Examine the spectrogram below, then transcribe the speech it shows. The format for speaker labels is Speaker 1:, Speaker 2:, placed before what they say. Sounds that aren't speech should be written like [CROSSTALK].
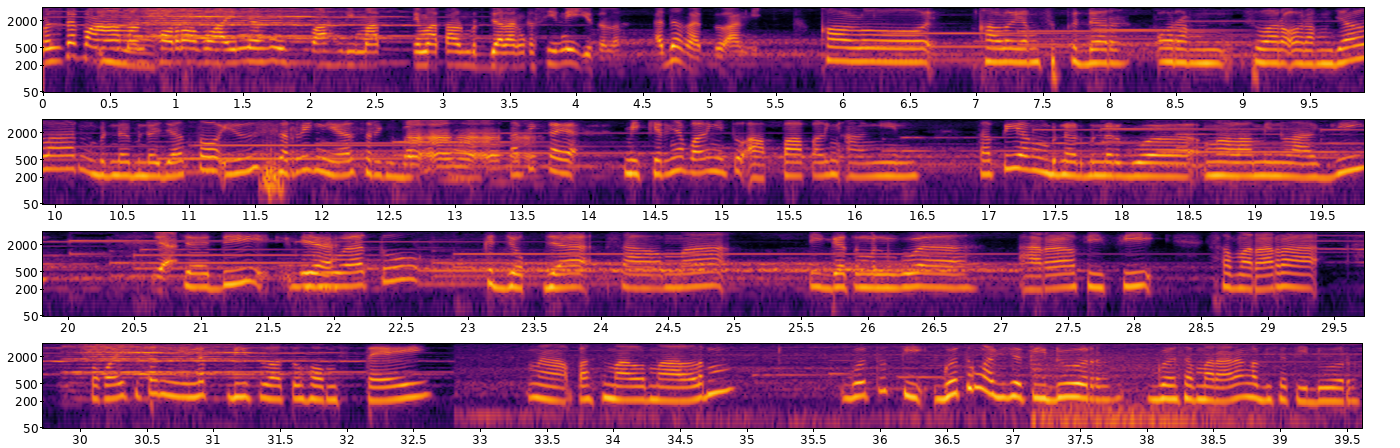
Speaker 1: Maksudnya pengalaman
Speaker 2: Iya.
Speaker 1: horor lainnya nih setelah lima, lima tahun berjalan ke sini gitu loh. Ada nggak tuh Ani?
Speaker 2: Kalau kalau yang sekedar orang suara orang jalan, benda-benda jatuh itu sih sering ya, sering banget.
Speaker 1: Heeh, heeh.
Speaker 2: Tapi kayak mikirnya paling itu apa, paling angin. Tapi yang benar-benar gue ngalamin lagi,
Speaker 1: Ya.
Speaker 2: jadi
Speaker 3: Iya.
Speaker 2: gue tuh ke Jogja sama tiga temen gue, Ara, Vivi, sama Rara. Pokoknya kita nginep di suatu homestay. Nah, pas malam-malam gue tuh ti gue tuh nggak bisa tidur. Gue sama Rara nggak bisa tidur.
